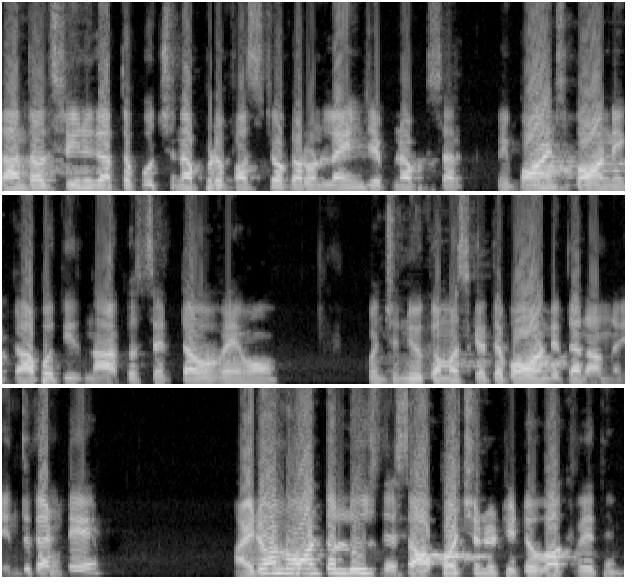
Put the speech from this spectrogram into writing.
దాని తర్వాత శ్రీను గారితో కూర్చున్నప్పుడు ఫస్ట్ ఒక రెండు లైన్లు చెప్పినప్పుడు సార్ మీ పాయింట్స్ బాగున్నాయి. కాకపోతే ఇది నాకు సెట్ అవ్వేమో కొంచెం న్యూ కమర్స్కి అయితే బాగుంటుంది అని అన్నారు. ఎందుకంటే I don't want to lose this opportunity to work with him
